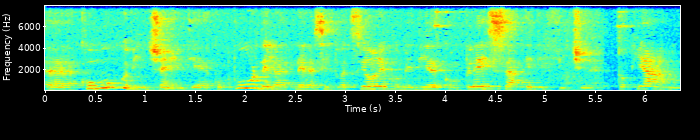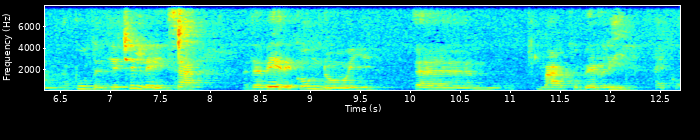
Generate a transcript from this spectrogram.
eh, comunque vincenti, ecco, pur nella, nella situazione dire, complessa e difficile. Tocchiamo una punta di eccellenza ad avere con noi ehm, Marco Berri. Ecco,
